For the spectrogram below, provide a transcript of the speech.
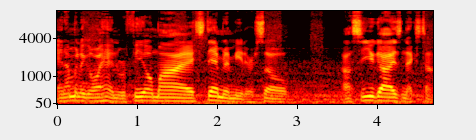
And I'm gonna go ahead and refill my stamina meter. So I'll see you guys next time.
